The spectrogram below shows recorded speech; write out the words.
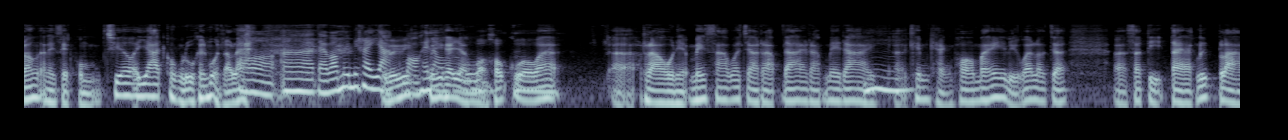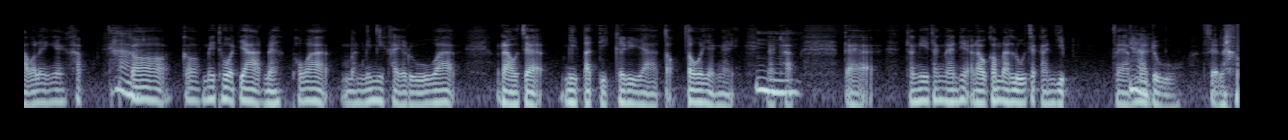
กล้องอะไรเสร็จผมเชื่อว่าญาติคงรู้กันหมดแล้วแหละอ๋ออ่าแต่ว่าไม่มีใครอยากไม่มีบอกให้ไม่เรามีใครอยากรู้บอกเขากลัวว่า เอ่อเราเนี่ยไม่ทราบว่าจะรับได้รับไม่ได้เอ่อเข้มแข็งพอไหมหรือว่าเราจะเอ่อสติแตกหรือเปล่าอะไรเงี้ยครับค่ะก็ก็ไม่โทษญาตินะ เพราะว่ามันไม่มีใครรู้ว่าเราจะมีปฏิกิริยาตอบโต้ยังไงนะครับ แต่ทั้งนี้ทั้งนั้นเนี่ยเราก็มารู้จากการหยิบแฟ้มค่ะมาดู เสร็จแล้ว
